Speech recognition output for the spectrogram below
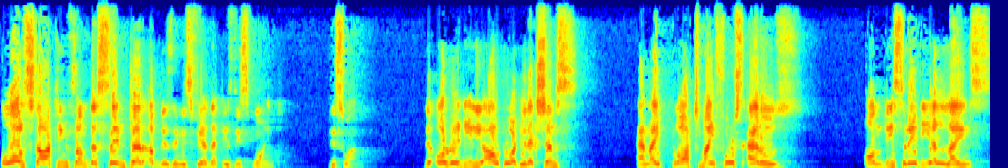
all starting from the center of this hemisphere, that is this point, this one. They're all radially outward directions and I plot my force arrows on these radial lines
